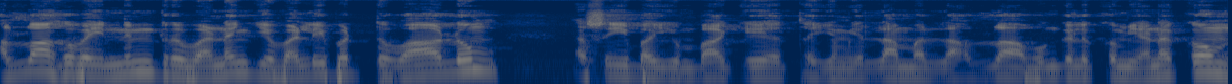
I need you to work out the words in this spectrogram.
அல்லாஹுவை நின்று வணங்கி வழிபட்டு வாழும் நசீபையும் பாக்கியத்தையும் எல்லாம் அல்ல அல்லாஹ் உங்களுக்கும் எனக்கும்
